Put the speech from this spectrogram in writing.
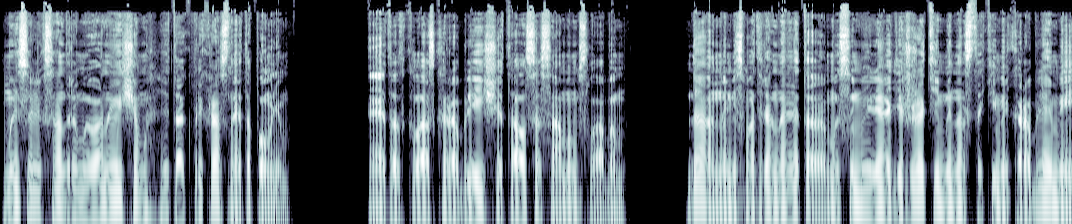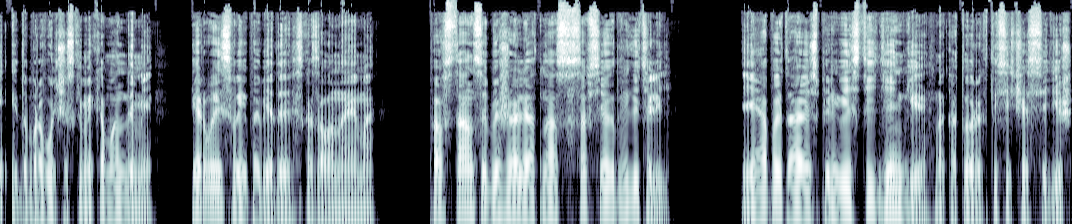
Мы с Александром Ивановичем и так прекрасно это помним». Этот класс кораблей считался самым слабым. Да, но несмотря на это, мы сумели одержать именно с такими кораблями и добровольческими командами первые свои победы, сказала Наэма. Повстанцы бежали от нас со всех двигателей. Я пытаюсь перевести деньги, на которых ты сейчас сидишь,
